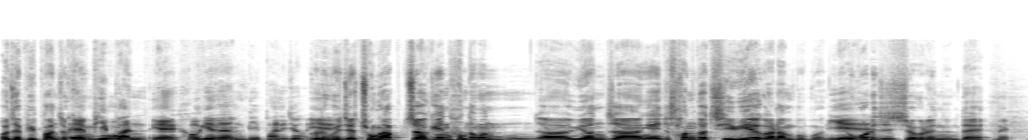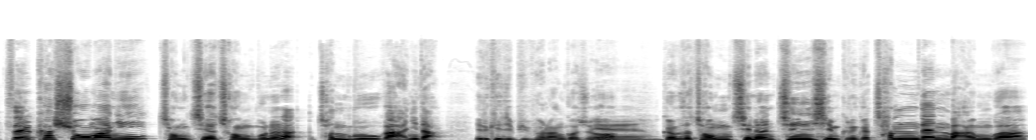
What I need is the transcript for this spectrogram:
어제 비판적 예, 행보. 비판 예 거기에 예. 대한 비판이죠. 그리고 예. 이제 종합적인 한동훈 어, 위원장의 이제 선거 지휘에 관한 부분 예. 요거를 지적을 했는데 네. 셀카 쇼만이 정치의 정부는 아- 전부가 아니다 이렇게 이제 비판한 거죠. 예. 그러면서 정치는 진심 그러니까 참된 마음과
